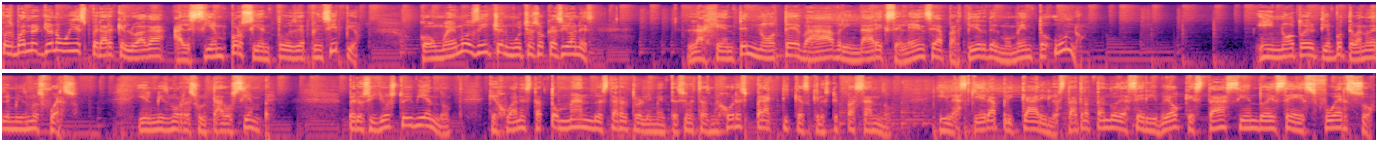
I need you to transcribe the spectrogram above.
pues bueno, yo no voy a esperar que lo haga al 100% desde el principio. Como hemos dicho en muchas ocasiones, la gente no te va a brindar excelencia a partir del momento uno. Y no todo el tiempo te van a dar el mismo esfuerzo y el mismo resultado siempre. Pero si yo estoy viendo que Juan está tomando esta retroalimentación, estas mejores prácticas que le estoy pasando y las quiere aplicar y lo está tratando de hacer y veo que está haciendo ese esfuerzo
